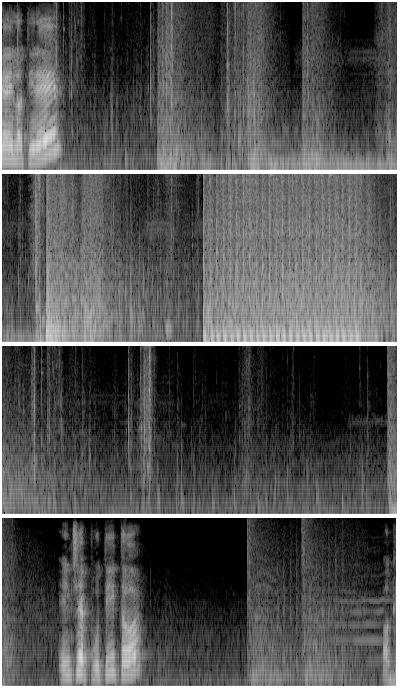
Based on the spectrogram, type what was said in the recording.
Lo tiré. Hinche putito. Ok,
